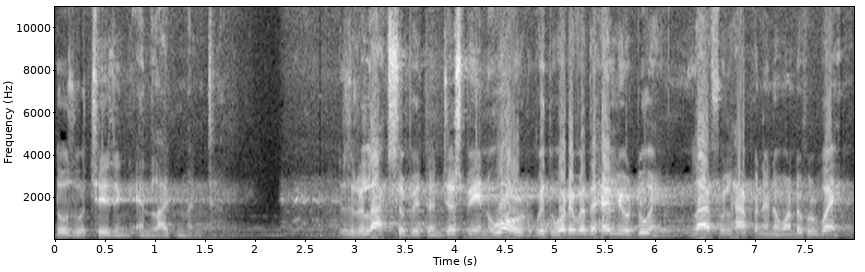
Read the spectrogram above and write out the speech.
Those who are chasing enlightenment, just relax a bit and just be involved with whatever the hell you're doing. Life will happen in a wonderful way.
